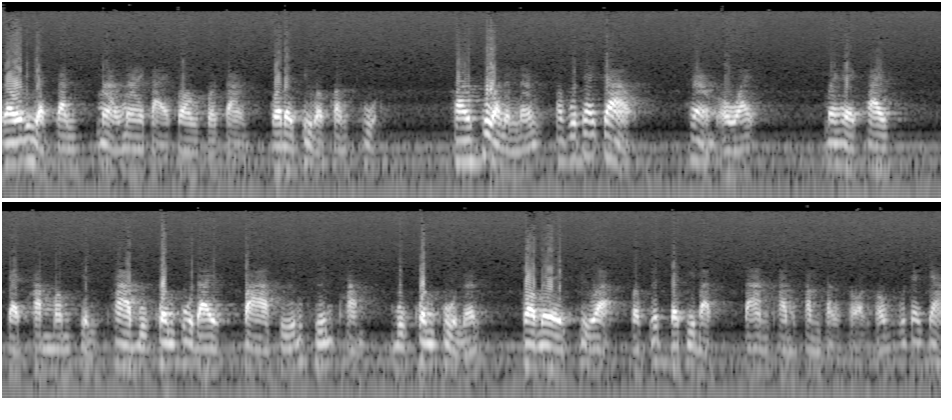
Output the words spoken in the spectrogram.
เราเรียกกันมากมายกายกองก็ตาม ก็ได้ชื่อว่าความชั่ว ความชั่วนั้นนั้นพระพุทธเจ้าห้ามเอาไว้ ไม่ให้ใครแต่ทำบำเพ็ญถ้าบุคคลผู้ใดฝ่าฝืนขืนทำบุคคลผู้นั้น ก็ไม่ชื่อว่าประพฤติปฏิบัติตามธรรมคำสั่งสอนของพระพุทธเจ้า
